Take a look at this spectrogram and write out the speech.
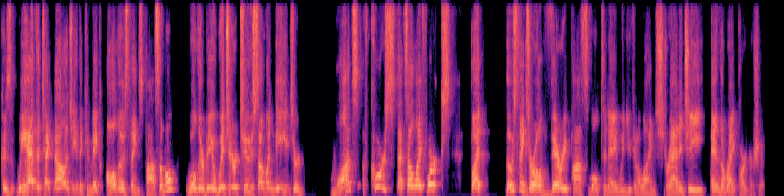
because we have the technology that can make all those things possible. Will there be a widget or two someone needs or wants? Of course, that's how life works. But those things are all very possible today when you can align strategy and the right partnership.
